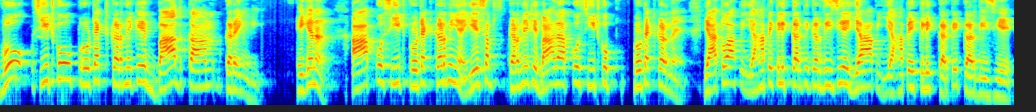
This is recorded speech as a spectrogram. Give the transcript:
वो सीट को प्रोटेक्ट करने के बाद काम करेंगी। ठीक है ना? आपको सीट प्रोटेक्ट करनी है। ये सब करने के बाद आपको सीट को प्रोटेक्ट करना है। या तो आप यहाँ पे क्लिक करके कर दीजिए, या आप यहाँ पे क्लिक करके कर दीजिए।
